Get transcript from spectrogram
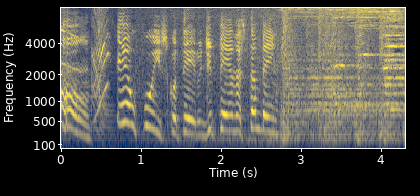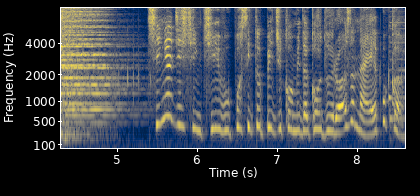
Bom, eu fui escoteiro de penas também. Tinha distintivo por se entupir de comida gordurosa na época?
